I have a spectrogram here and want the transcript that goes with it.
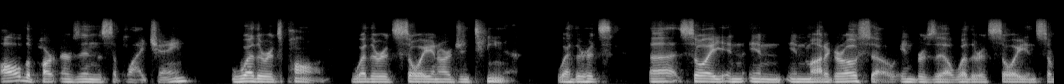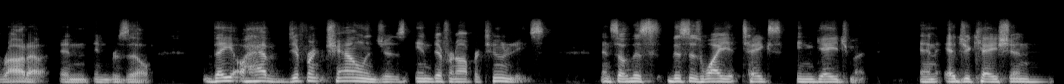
all the partners in the supply chain, whether it's palm, whether it's soy in Argentina, whether it's uh, soy in, in, in Mato Grosso in Brazil, whether it's soy in Cerrado in, in Brazil. They have different challenges and different opportunities. And so this, this is why it takes engagement and education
